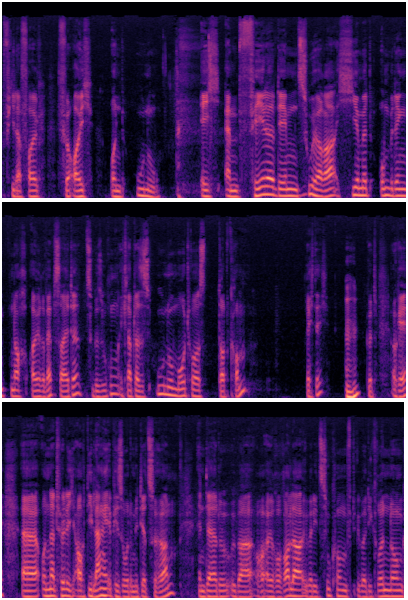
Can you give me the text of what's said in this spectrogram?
Viel Erfolg für euch und UNO. Ich empfehle dem Zuhörer hiermit unbedingt noch eure Webseite zu besuchen. Ich glaube, das ist unomotors.com. Richtig? Mhm. Gut, okay. Äh, und natürlich auch die lange Episode mit dir zu hören, in der du über eure Roller, über die Zukunft, über die Gründung,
